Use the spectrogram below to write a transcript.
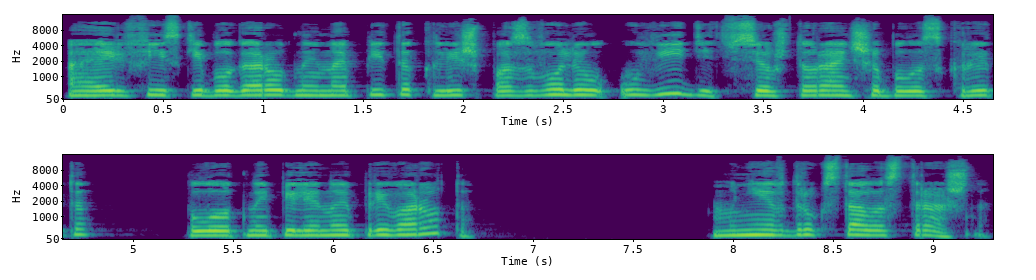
а эльфийский благородный напиток лишь позволил увидеть все, что раньше было скрыто, плотной пеленой приворота? Мне вдруг стало страшно.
